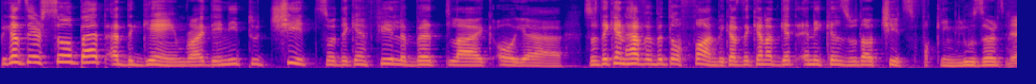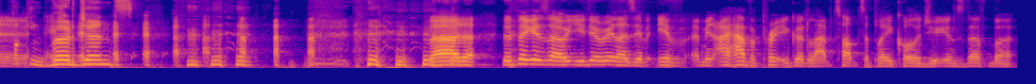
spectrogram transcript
because they're so bad at the game right? They need to cheat so they can feel a bit like oh yeah. So they can have a bit of fun because they cannot get any kills without cheats. Fucking losers. Yeah. fucking virgins. But uh, the thing is, though, you do realize if, if I mean, I have a pretty good laptop to play Call of Duty and stuff, but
